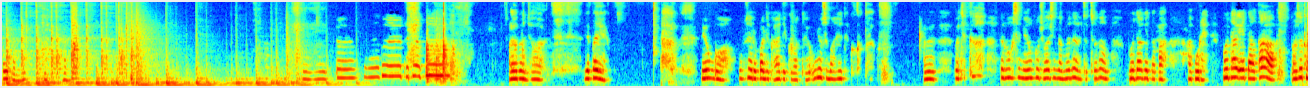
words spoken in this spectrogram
오, 됐네. 드디어 끝! 여러분, 저, 이제 빨리, 매운 거, 음식으로 빨리 가야 될 것 같아요. 음료수 마셔야 될 것 같아요. 여러분, 뭐 며칠 끝! 여러분, 혹시 매운 거 좋아하신다면은, 저처럼, 물닭에다가, 아, 뭐래, 물닭에다가, 어차피,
